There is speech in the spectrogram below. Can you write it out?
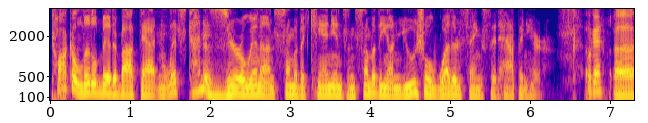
talk a little bit about that and let's kind of zero in on some of the canyons and some of the unusual weather things that happen here. Okay. Uh,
